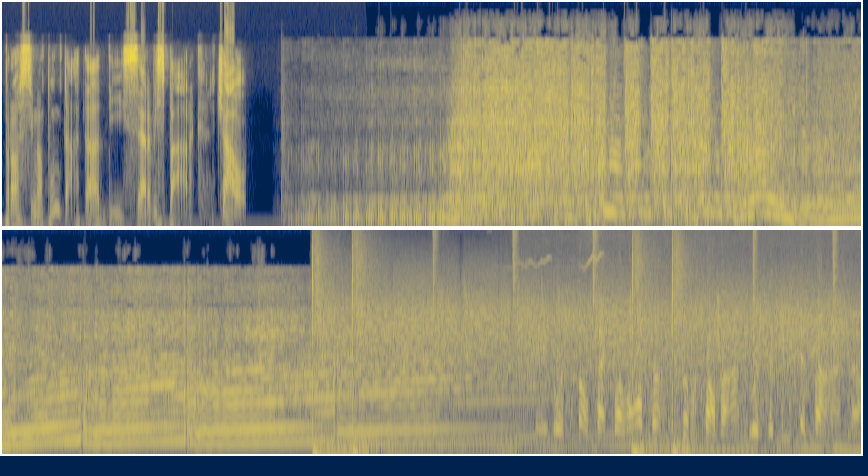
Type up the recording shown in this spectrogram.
prossima puntata di Service Park. Ciao! Et au 140 sur 120, gauche 10 épingle.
